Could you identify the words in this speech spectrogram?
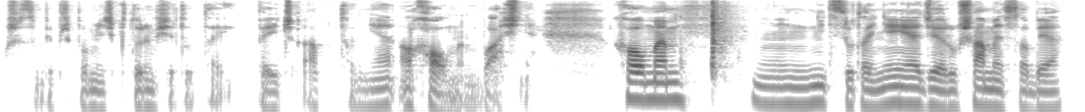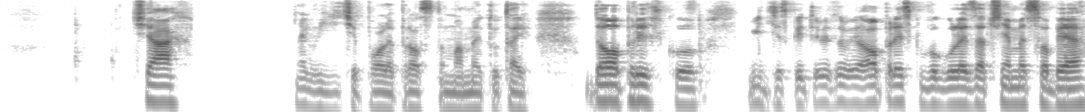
Muszę sobie przypomnieć, którym się tutaj page up to nie. O, homem właśnie. Homem. Mm, Nic tutaj nie jedzie, ruszamy sobie. Ciach. Jak widzicie, pole prosto mamy tutaj do oprysku. Widzicie, skończymy sobie oprysk. W ogóle zaczniemy sobie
